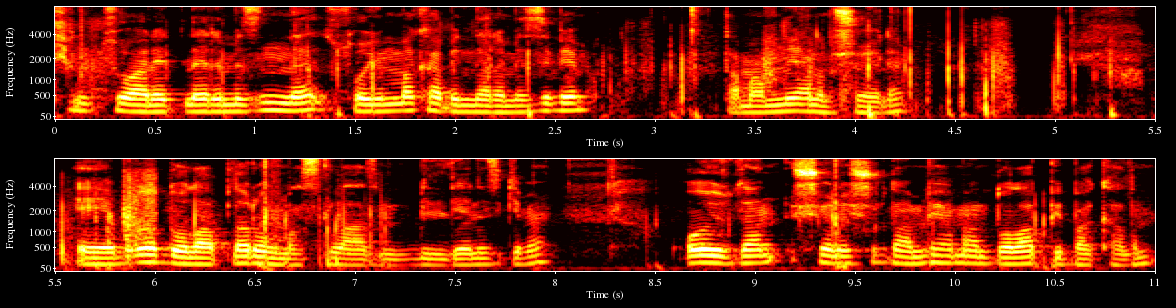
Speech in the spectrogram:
Şimdi tuvaletlerimizin ve soyunma kabinlerimizi bir tamamlayalım şöyle. E, burada dolaplar olması lazım bildiğiniz gibi. O yüzden şöyle şuradan bir hemen dolap bir bakalım.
